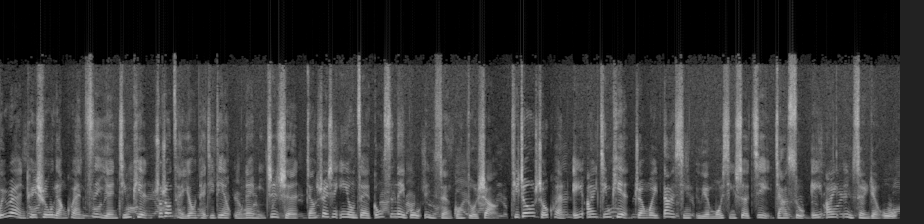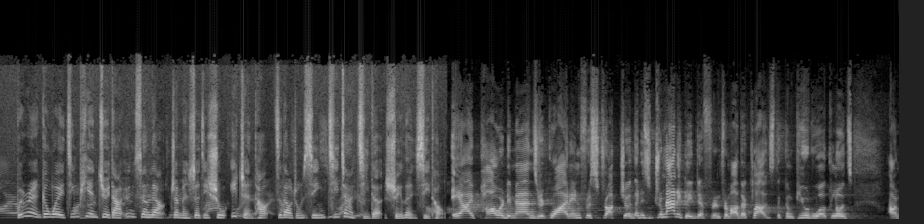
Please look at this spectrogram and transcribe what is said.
微软推出两款自研晶片，双双采用台积电五纳米制程，将率先应用在公司内部运算工作上。其中首款 AI 晶片专为大型语言模型设计，加速 AI 运算任务。微软更为晶片巨大运算量，专门设计出一整套资料中心机架级的水冷系统。AI power demands require infrastructure that is dramatically different from other clouds. The compute workloads are,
